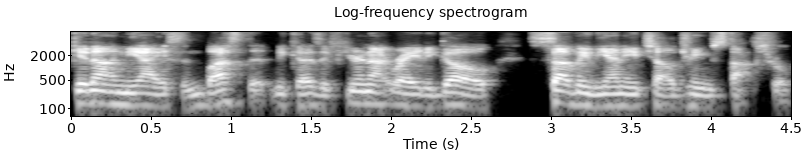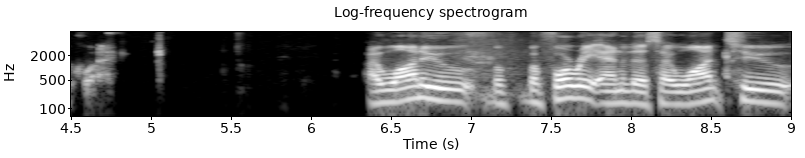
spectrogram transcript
get on the ice and bust it because if you're not ready to go, suddenly the NHL dream stops real quick. I want to before we end this, I want to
